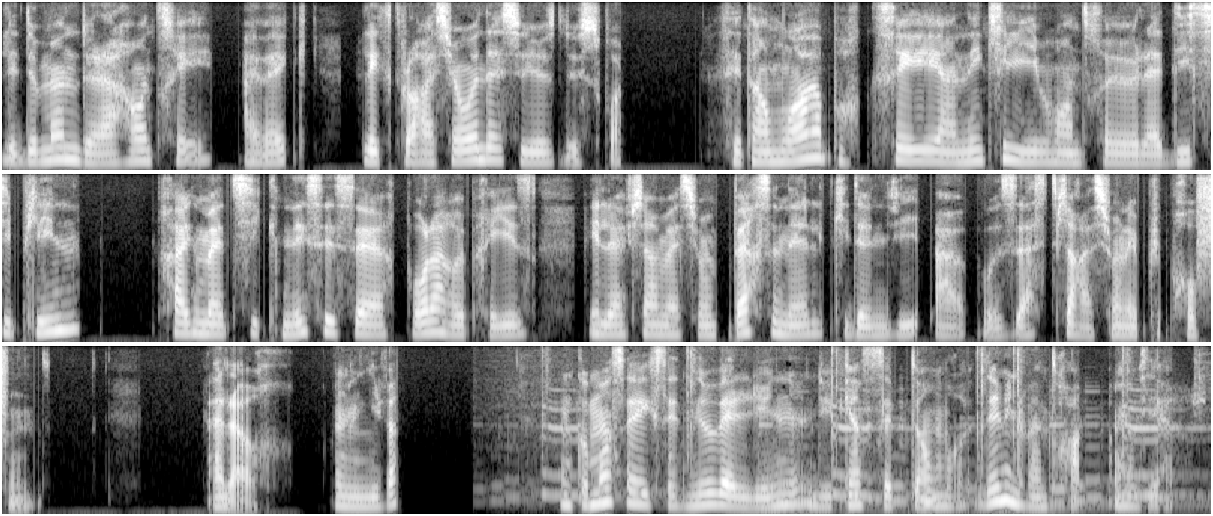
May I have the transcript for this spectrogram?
les demandes de la rentrée avec l'exploration audacieuse de soi. C'est un mois pour créer un équilibre entre la discipline pragmatique nécessaire pour la reprise et l'affirmation personnelle qui donne vie à vos aspirations les plus profondes. Alors, on y va? On commence avec cette nouvelle lune du 15 septembre 2023 en Vierge.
